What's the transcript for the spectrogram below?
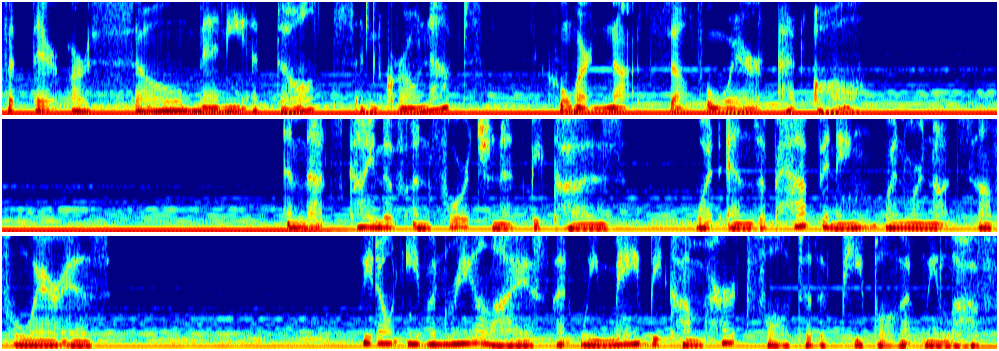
but there are so many adults and grown ups who are not self aware at all. And that's kind of unfortunate because what ends up happening when we're not self aware is we don't even realize that we may become hurtful to the people that we love.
